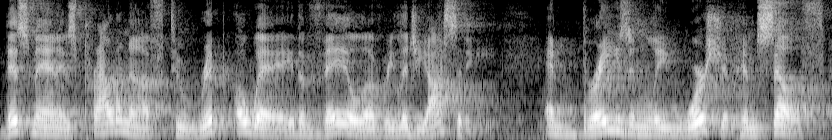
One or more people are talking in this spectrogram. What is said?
This man is proud enough to rip away the veil of religiosity and brazenly worship himself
